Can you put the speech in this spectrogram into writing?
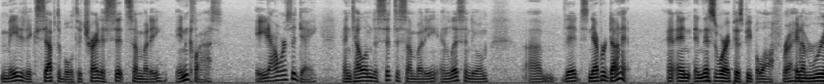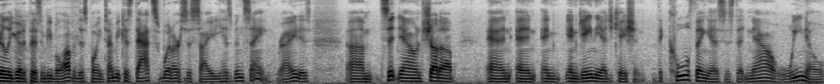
made it acceptable to try to sit somebody in class eight hours a day and tell them to sit to somebody and listen to them um, that's never done it and, and and this is where I piss people off, right? I'm really good at pissing people off at this point in time because that's what our society has been saying, right? Is um, sit down, shut up, and and and and gain the education. The cool thing is, is that now we know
